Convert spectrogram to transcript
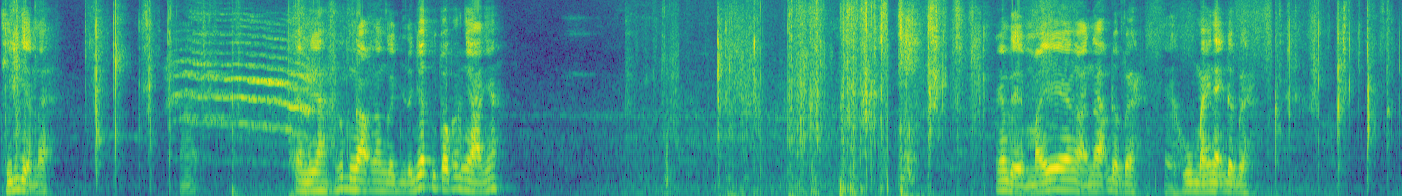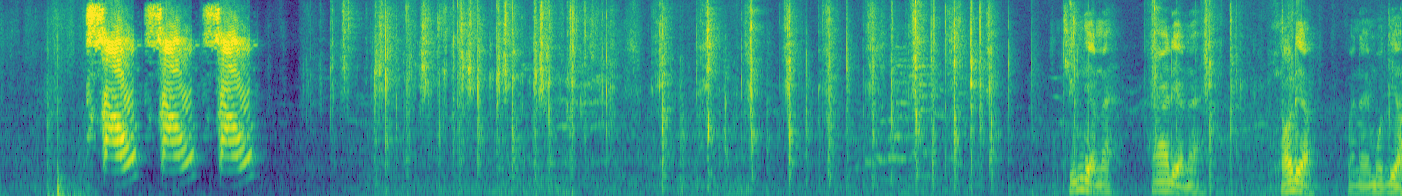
Chín điểm này. Đó. em lúc nào là người lớn nhất cho các nhà nhé em để máy ngả nào cũng được này để khu máy này cũng được này. Sáu sáu sáu. Chín điểm này hai điểm này 6 điểm và này một điểm.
